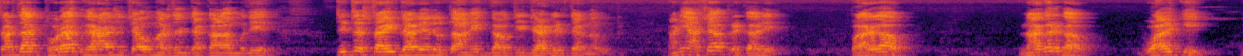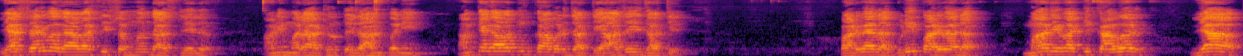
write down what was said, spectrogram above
सरदार थोरात घराणं शाहू महाराजांच्या काळामध्ये तिथं स्थायिक झालेलं होतं. अनेक गावची जागीर त्यांना होती. आणि अशा प्रकारे पारगाव नागरगाव वाळकी या सर्व गावाशी संबंध असलेलं आणि मला आठवतं लहानपणी आमच्या गावातून कावड जाते आजही जाते. पाडव्याला गुढी पाडव्याला महादेवाची कावड या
